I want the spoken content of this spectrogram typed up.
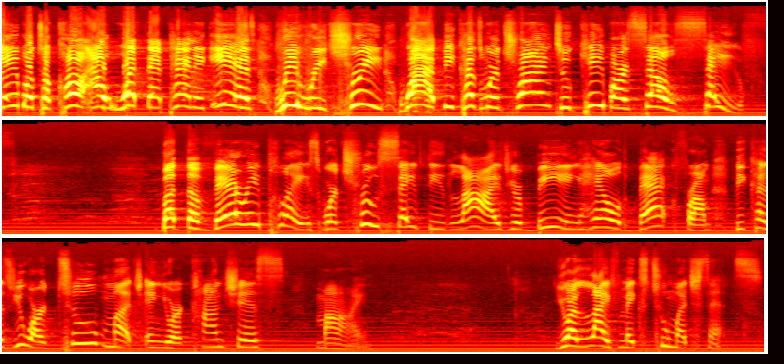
able to call out what that panic is, we retreat. Why? Because we're trying to keep ourselves safe. But the very place where true safety lies, you're being held back from because you are too much in your conscious mind. Your life makes too much sense.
